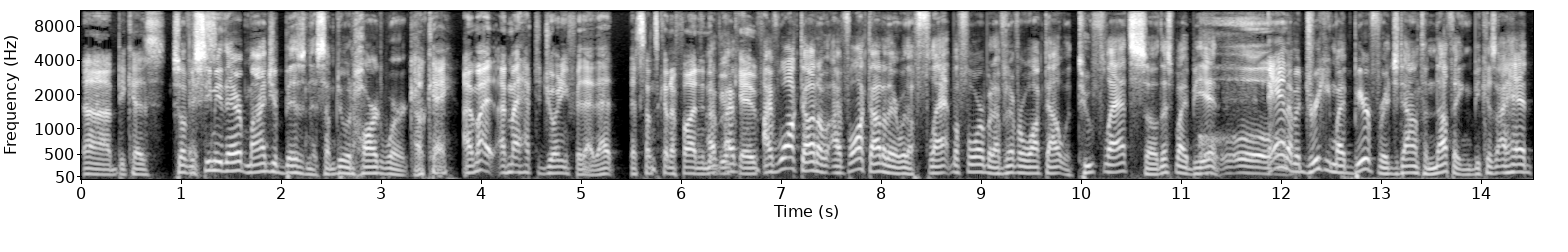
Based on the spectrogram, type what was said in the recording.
Uh, because So if you see me there, mind your business. I'm doing hard work. okay, I might I might have to join you for that. That that sounds kind of fun in the I've, beer I've- cave. I've walked out of I've walked out of there with a flat before, but I've never walked out with two flats. So this might be Oh. it. And I've been drinking my beer fridge down to nothing because I had,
